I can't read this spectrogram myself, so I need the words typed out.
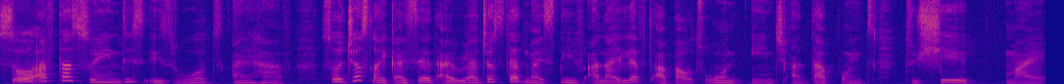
So after sewing this is what i have. So just like i said i readjusted my sleeve and i left about one inch at that point to shape my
